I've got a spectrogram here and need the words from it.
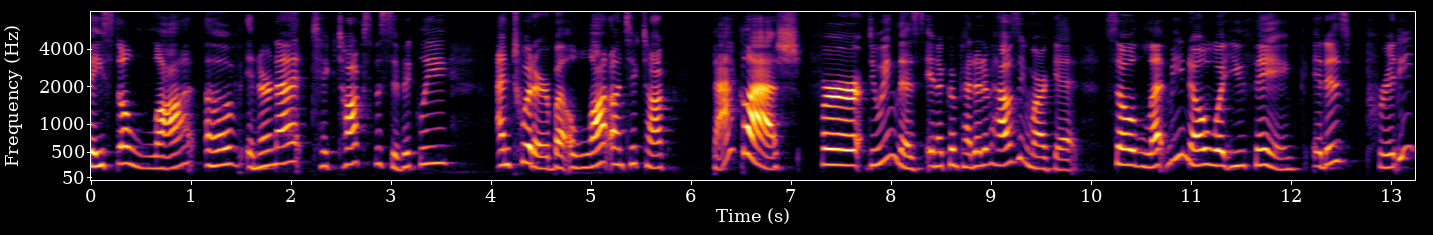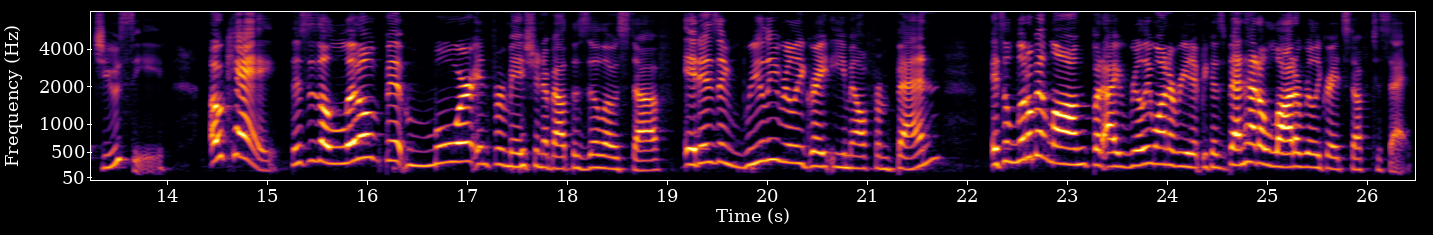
faced a lot of internet, TikTok specifically, and Twitter, but a lot on TikTok backlash for doing this in a competitive housing market. So let me know what you think. It is pretty juicy. Okay, this is a little bit more information about the Zillow stuff. It is a really, really great email from Ben it's a little bit long, but I really want to read it because Ben had a lot of really great stuff to say.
